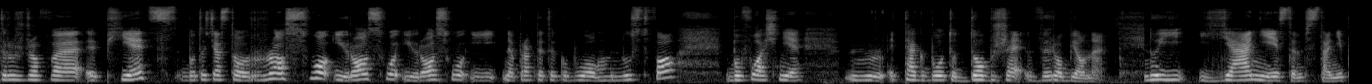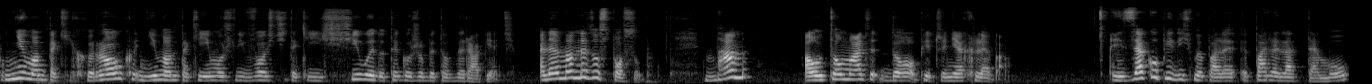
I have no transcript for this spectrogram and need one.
drożdżowe e, piec, bo to ciasto rosło i rosło i rosło i naprawdę tego było mnóstwo, bo właśnie mm, tak było to dobrze wyrobione. No i ja nie jestem w stanie, nie mam takich rąk, nie mam takiej możliwości, takiej siły do tego, żeby to wyrabiać. Ale mam na to sposób. Mam automat do pieczenia chleba. Zakupiliśmy parę, parę, lat temu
